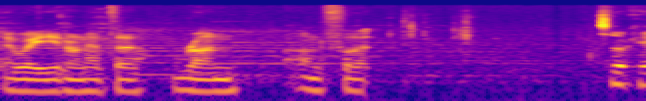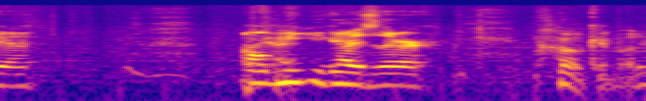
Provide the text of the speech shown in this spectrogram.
That way you don't have to run on foot. It's okay. I'll Okay. meet you guys there. Okay, buddy.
